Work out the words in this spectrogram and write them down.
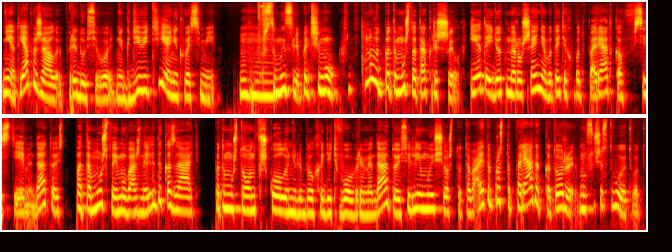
нет, я, пожалуй, приду сегодня к 9, а не к 8, Угу. В смысле, почему? Ну вот потому что так решил. И это идет нарушение вот этих вот порядков в системе, да, то есть потому что ему важно или доказать, потому что он в школу не любил ходить вовремя, да, то есть или ему еще что-то. А это просто порядок, который, ну, существует, вот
